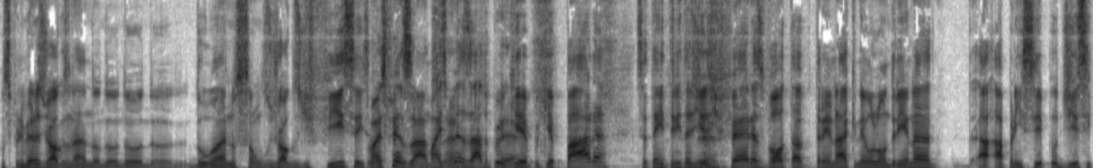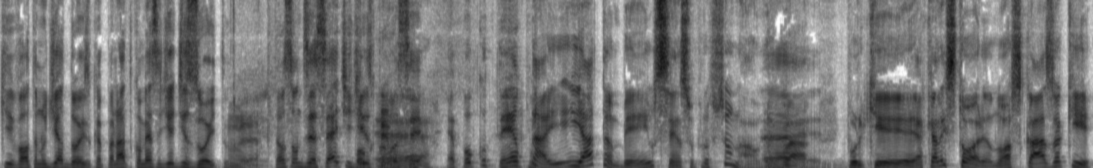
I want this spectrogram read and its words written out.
os primeiros jogos na, do, do, do, do, ano são jogos difíceis. Mais pesados. Mais né? pesado por é. quê? Porque para, você tem 30 dias é. de férias, volta a treinar que nem o Londrina, a, a, princípio disse que volta no dia 2. O campeonato começa dia 18. É. Então são 17 dias para você. É. é pouco tempo. Não, e há também o senso profissional, né? É. Claro. Porque é aquela história. O nosso caso aqui,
